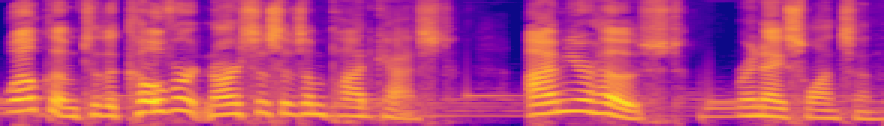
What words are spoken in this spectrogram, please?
Welcome to the Covert Narcissism Podcast. I'm your host, Renee Swanson.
